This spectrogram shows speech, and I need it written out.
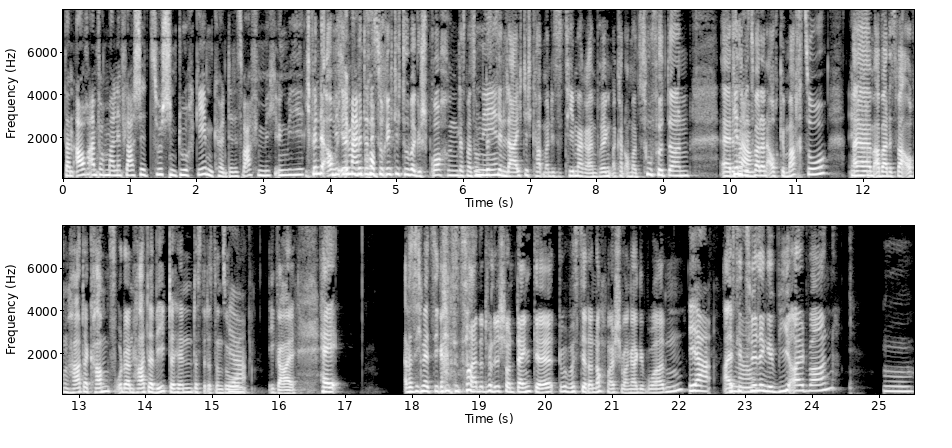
dann auch einfach mal eine Flasche zwischendurch geben könnte. Das war für mich irgendwie. Ich finde auch, nicht irgendwie wird da nicht so richtig drüber gesprochen, dass man so ein nee. bisschen Leichtigkeit mal dieses Thema reinbringt. Man kann auch mal zufüttern. Äh, das genau. haben wir zwar dann auch gemacht so, ja. ähm, aber das war auch ein harter Kampf oder ein harter Weg dahin, dass wir das dann so ja. egal. Hey, was ich mir jetzt die ganze Zeit natürlich schon denke, du bist ja dann nochmal schwanger geworden. Ja. Als genau. die Zwillinge wie alt waren? Mm,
